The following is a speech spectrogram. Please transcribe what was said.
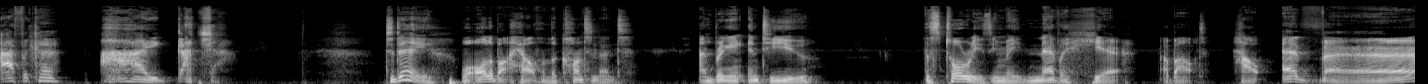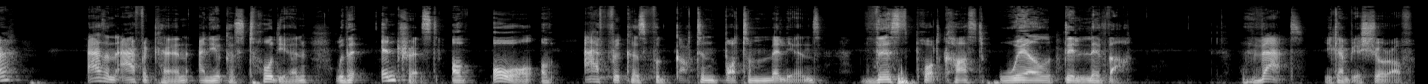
Africa, I gotcha. Today, we're all about health on the continent and bringing into you the stories you may never hear about. However, as an African and your custodian with the interest of all of Africa's forgotten bottom millions, this podcast will deliver. That you can be assured of.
